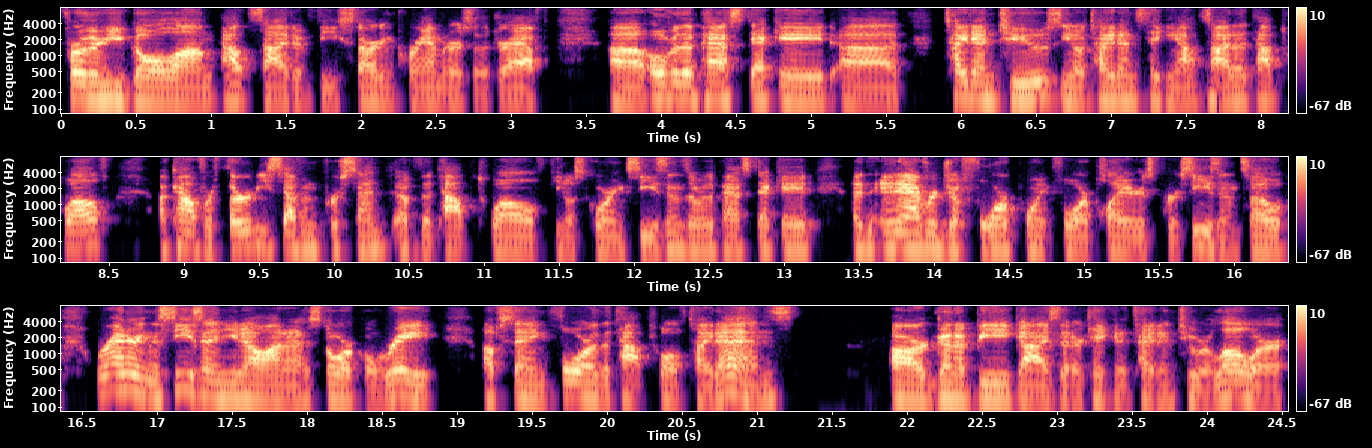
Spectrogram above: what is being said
Further you go along outside of the starting parameters of the draft. Uh, over the past decade, uh, tight end twos, you know, tight ends taking outside of the top 12 account for 37% of the top 12 you know scoring seasons over the past decade an, an average of 4.4 players per season so we're entering the season you know on a historical rate of saying four of the top 12 tight ends are going to be guys that are taking it tight end two or lower.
